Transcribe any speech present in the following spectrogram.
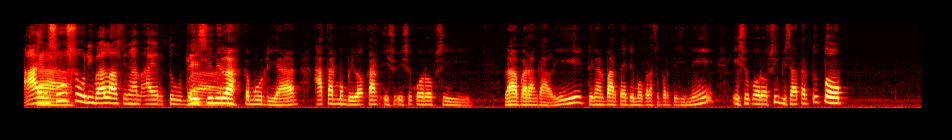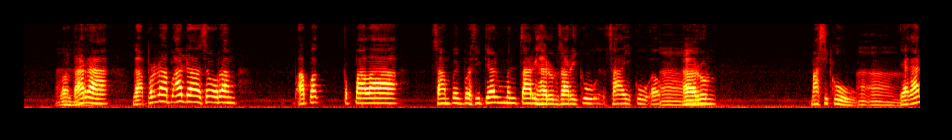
Air Nah. susu dibalas dengan air tuba. Di sinilah kemudian akan membelokkan isu-isu korupsi. Lah barangkali dengan Partai Demokrat seperti ini, isu korupsi bisa tertutup. Sementara nggak pernah ada seorang apa kepala samping presiden mencari Harun Sariku, Saiku, oh, Ah. Harun Masiku, Heeh. ya kan?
